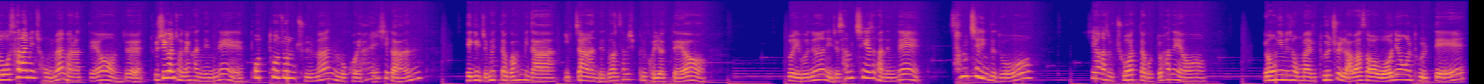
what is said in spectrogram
또 사람이 정말 많았대요. 이제 2시간 전에 갔는데 포토존 줄만 뭐 거의 1시간 대기를 좀 했다고 합니다. 입장하는데도 한 30분 걸렸대요. 또 이분은 이제 3층에서 봤는데 3층인데도 시야가 좀 좋았다고 또 하네요. 영웅님이 정말 돌출 나와서 원형을 돌 때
